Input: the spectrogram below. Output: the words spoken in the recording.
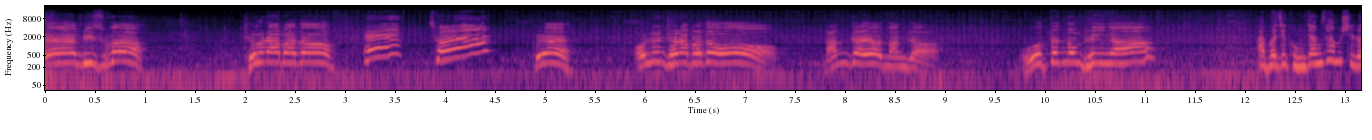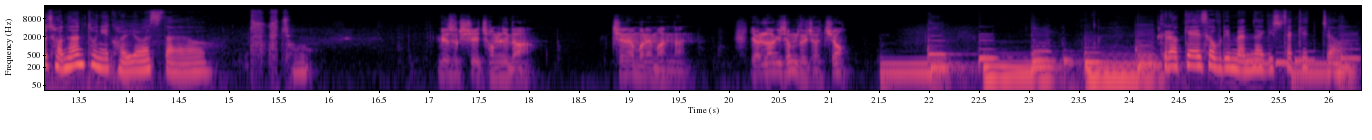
야 미숙아 전화 받아 에? 저요? 그래 얼른 전화 받아 남자요 남자 어떤 놈팽이냐 아버지 공장 사무실로 전화 한 통이 걸려왔어요. 누구죠? 미숙 씨, 접니다. 지난번에 만난 연락이 좀 늦었죠? 그렇게 해서 우린 만나기 시작했죠.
